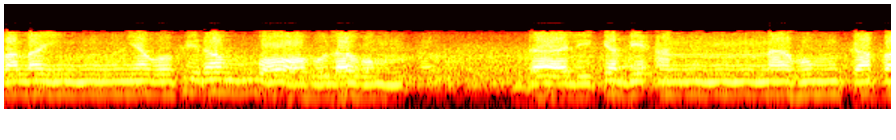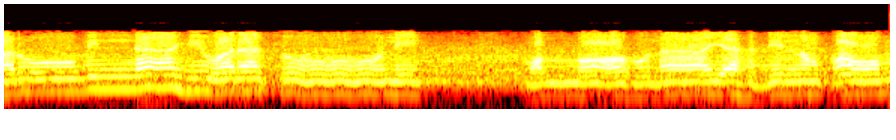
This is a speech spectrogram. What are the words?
فلن يغفر الله لهم ذلك بأنهم كفروا بالله ورسوله والله لا يهدي القوم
